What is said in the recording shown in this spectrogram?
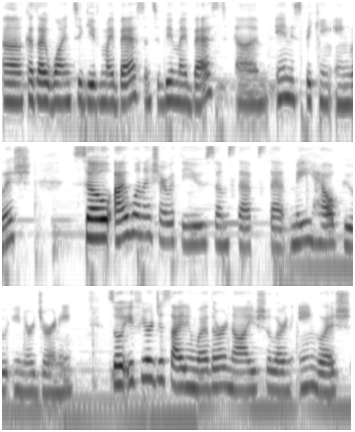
because uh, I want to give my best and to be my best um, in speaking English. So, I want to share with you some steps that may help you in your journey. So, if you're deciding whether or not you should learn English,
